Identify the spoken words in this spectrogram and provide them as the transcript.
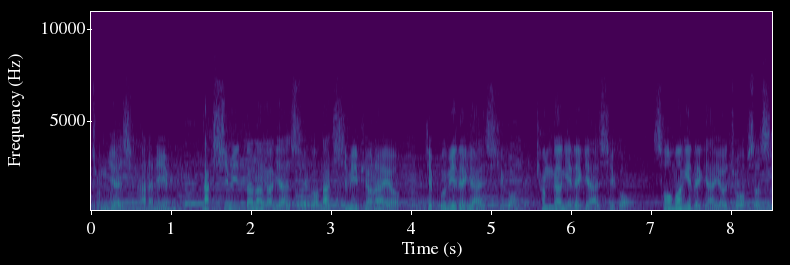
존귀하신 하나님 낙심이 떠나가게 하시고 낙심이 변하여 기쁨이 되게 하시고 평강이 되게 하시고 소망이 되게 하여 주옵소서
